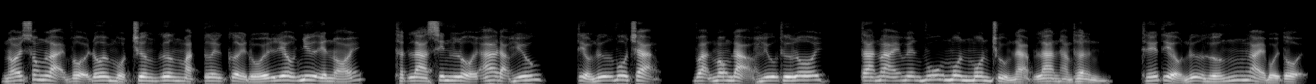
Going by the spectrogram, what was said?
Nói xong lại vội đôi một trương gương mặt tươi cười đối liêu như yên nói, thật là xin lỗi A đạo hữu, tiểu nữ vô trạng, vạn mong đạo hữu thứ lỗi, ta nại huyện vũ môn môn chủ nạp lan hàm thần, thế tiểu nữ hướng ngài bồi tội.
